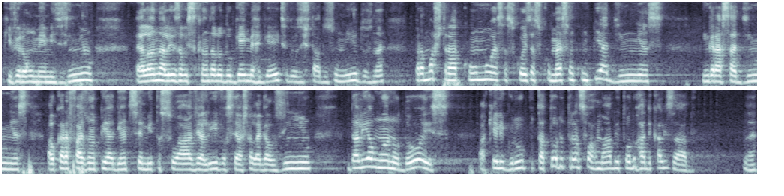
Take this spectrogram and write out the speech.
que virou um memezinho. Ela analisa o escândalo do Gamergate dos Estados Unidos, né, para mostrar como essas coisas começam com piadinhas engraçadinhas. Aí o cara faz uma piadinha antissemita suave ali, você acha legalzinho. Dali a um ano ou dois, aquele grupo está todo transformado e todo radicalizado. Né?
